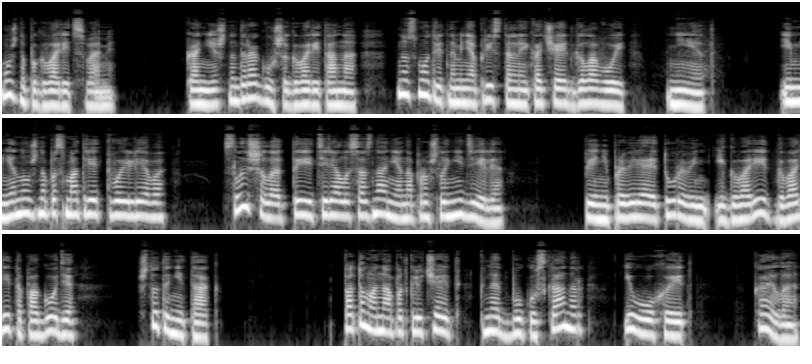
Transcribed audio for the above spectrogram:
«Можно поговорить с вами?» «Конечно, дорогуша», — говорит она, но смотрит на меня пристально и качает головой. «Нет». «И мне нужно посмотреть твой лево. Слышала, ты теряла сознание на прошлой неделе». Пенни проверяет уровень и говорит, говорит о погоде. Что-то не так. Потом она подключает к нетбуку сканер и охает. «Кайла,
